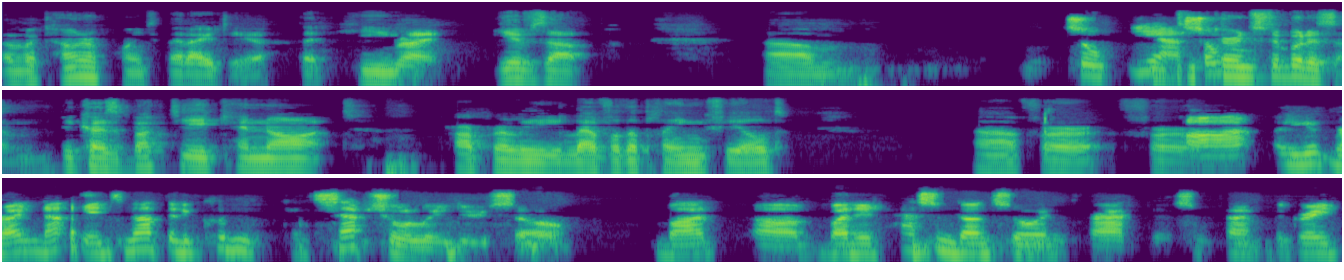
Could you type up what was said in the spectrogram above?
of a counterpoint to that idea that he right. gives up. Um, so yeah, so turns to Buddhism because Bhakti cannot properly level the playing field uh, for for. Uh, right now, it's not that it couldn't conceptually do so, but uh, but it hasn't done so in practice. In fact, the great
